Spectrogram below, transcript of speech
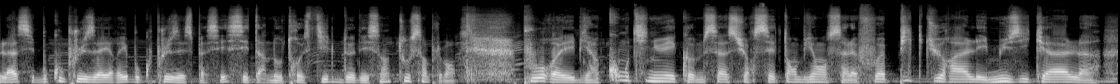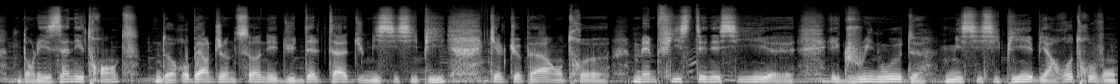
Là, c'est beaucoup plus aéré, beaucoup plus espacé. C'est un autre style de dessin, tout simplement. Pour euh, eh bien continuer comme ça sur cette ambiance à la fois picturale et musicale dans les années 30 de Robert Johnson et du delta du Mississippi, quelque part entre Memphis, Tennessee et, Greenwood, Mississippi, eh bien retrouvons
